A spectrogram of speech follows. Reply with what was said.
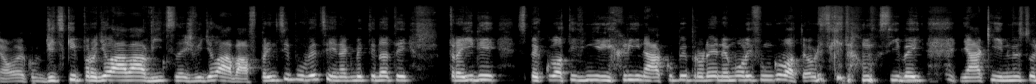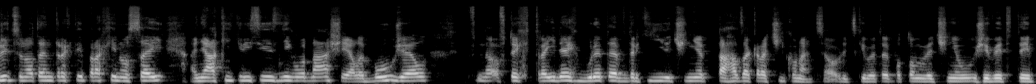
Jo, jako vždycky prodělává víc, než vydělává. V principu věci, jinak by tyhle ty trady, spekulativní, rychlý nákupy, prodeje nemohly fungovat. Jo. Vždycky tam musí být nějaký investoři, co na ten trh ty prachy nosej a nějaký, který si z nich odnáší. Ale bohužel v těch tradech budete v drtí většině tahat za kratší konec. Jo. Vždycky budete potom většinou živit ty,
